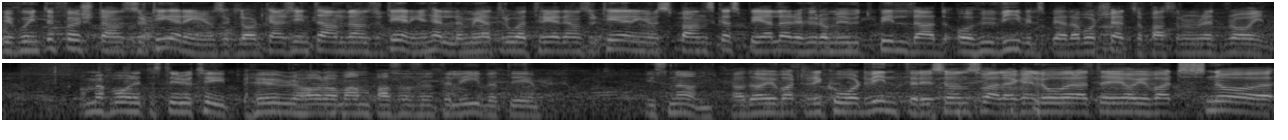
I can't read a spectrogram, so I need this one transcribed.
vi får inte förstahandssorteringen såklart, kanske inte andrahandssorteringen heller, men jag tror att tredjehandssorteringen, spanska spelare, hur de är utbildade och hur vi vill spela vårt sätt så passar de rätt bra in. Om jag får vara lite stereotyp, hur har de anpassat sig till livet i i snön? Ja, det har ju varit rekordvinter i Sundsvall. Jag kan lova att det har ju varit snö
